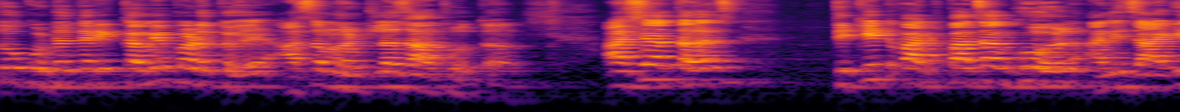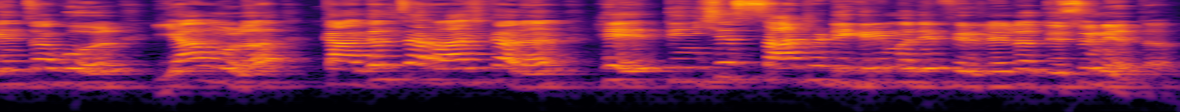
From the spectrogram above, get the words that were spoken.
तो कुठेतरी कमी पडतोय असं म्हटलं जात होतं. अशातच तिकीट वाटपाचा घोळ आणि जागेंचा घोळ यामुळं कागलचं राजकारण हे तीनशे साठ डिग्री मध्ये फिरलेलं दिसून येतं.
